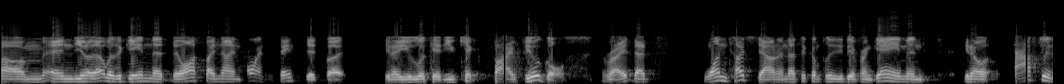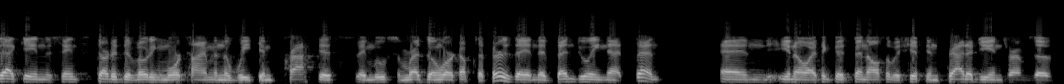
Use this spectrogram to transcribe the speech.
Um, and, you know, that was a game that they lost by nine points, the Saints did. But, you know, you look at, you kick five field goals, right? That's one touchdown, and that's a completely different game. And, you know, after that game, the Saints started devoting more time in the week in practice. They moved some red zone work up to Thursday, and they've been doing that since. And you know, I think there's been also a shift in strategy in terms of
